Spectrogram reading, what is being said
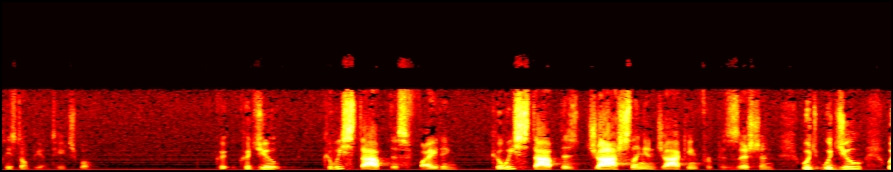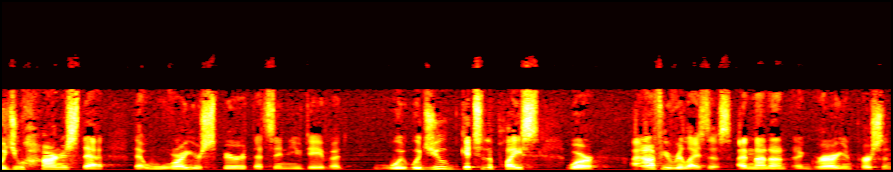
please don't be unteachable. Could, could you, could we stop this fighting? Could we stop this jostling and jockeying for position? Would, would, you, would you harness that, that warrior spirit that's in you, David? Would, would you get to the place where, I don't know if you realize this, I'm not an agrarian person,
